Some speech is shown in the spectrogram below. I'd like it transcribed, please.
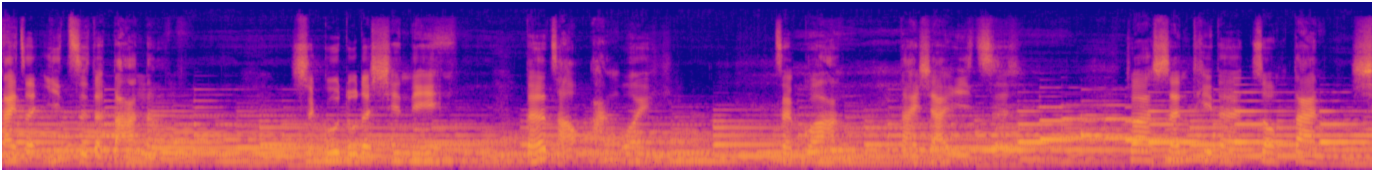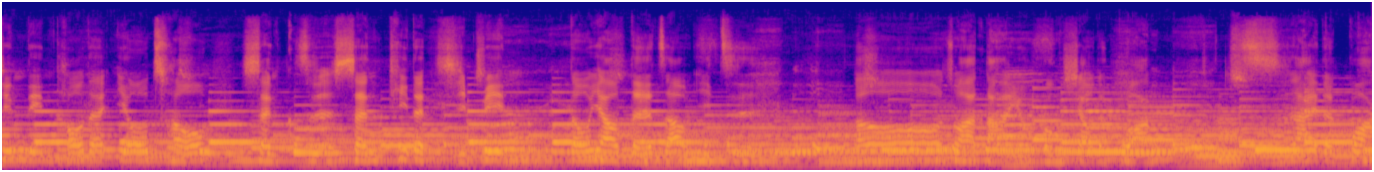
带着医治的大能，使孤独的心灵得着安慰。这光带下医治，抓身体的重担、心灵头的忧愁，甚至身体的疾病，都要得着医治。哦，抓大有功效的光，慈爱的光，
